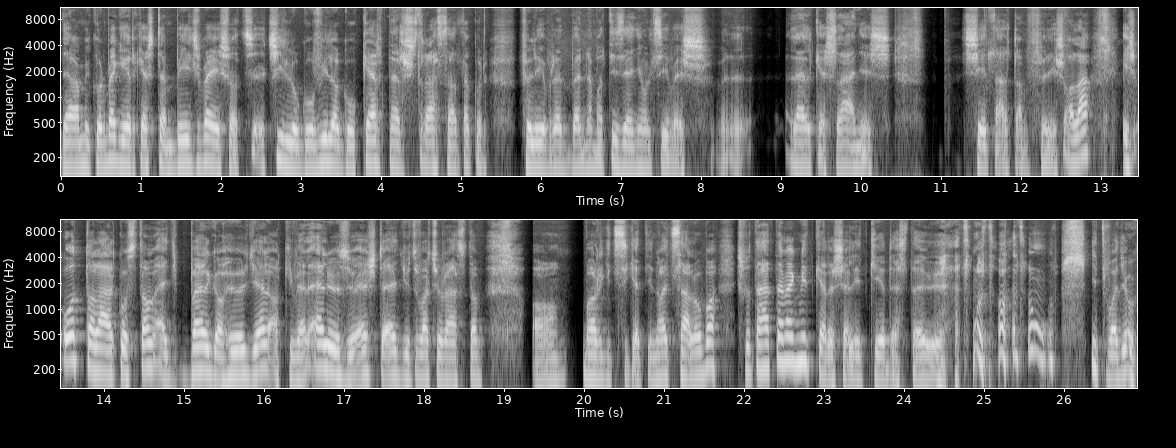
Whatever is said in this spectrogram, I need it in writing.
de amikor megérkeztem Bécsbe, és a csillogó, vilagó Kertner Strasszát, akkor fölébredt bennem a 18 éves lelkes lány, és sétáltam föl és alá, és ott találkoztam egy belga hölgyel, akivel előző este együtt vacsoráztam a Margit szigeti nagyszállóba, és mondta, hát te meg mit keresel itt, kérdezte ő. Hát mondtam, hát itt vagyok.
